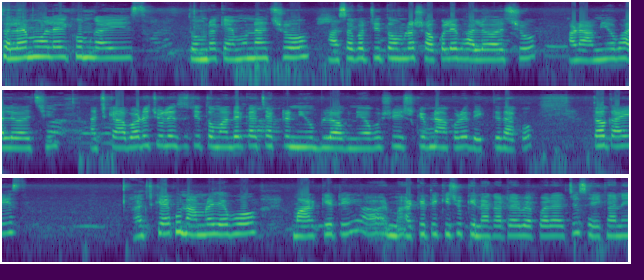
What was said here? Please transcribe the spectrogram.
আসসালামু আলাইকুম গাইস তোমরা কেমন আছো? আশা করছি তোমরা সকলে ভালো আছো আর আমিও ভালো আছি। আজকে আবারও চলে এসেছি তোমাদের কাছে একটা নিউ ব্লগ নিয়ে। অবশ্যই স্কিপ না করে দেখতে থাকো। তো গাইস আজকে এখন আমরা যাব মার্কেটে আর মার্কেটে কিছু কেনাকাটার ব্যাপার আছে। সেইখানে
